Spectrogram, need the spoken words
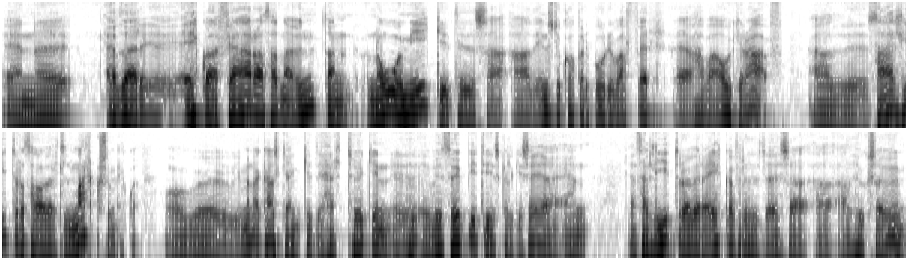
en ef það er eitthvað að fjara þarna undan nógu mikið til þess að einstu koppar í búri vaffer uh, hafa ágjör af að uh, það hlýtur að þá að vera til marksum eitthvað. Og ég menna kannski að hann geti hert tökin við þau bíti, ég skal ekki segja en en það lítur að vera eitthvað fyrir þess að, að, að hugsa um.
